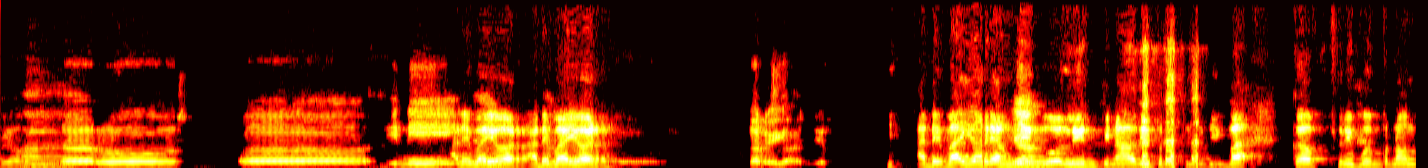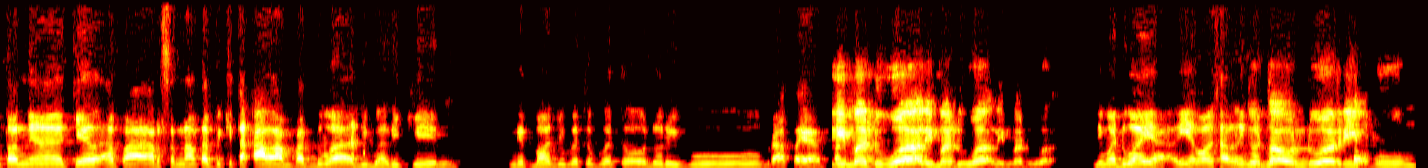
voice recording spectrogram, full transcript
yoi. Terus eh ini Ada Bayor, ada Bayor. Bentar ya anjir. Ada Bayor yang dia Yang- golin penalti terus tiba-tiba ke tribun penontonnya Cel apa Arsenal tapi kita kalah 4-2 dibalikin. Ingat banget juga tuh gue tuh 2000 berapa ya? 52 52 52 52 ya? Iya kalau salah itu 52. tahun 2000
